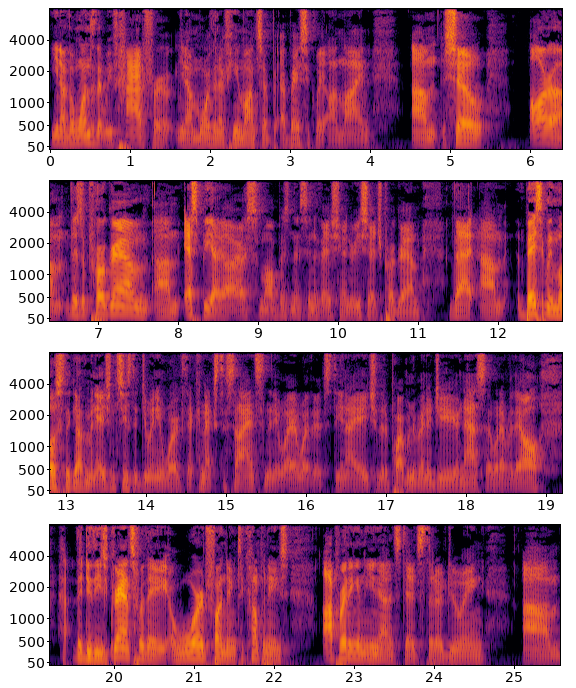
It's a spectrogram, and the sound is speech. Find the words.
you know the ones that we've had for you know more than a few months are, are basically online. Um, so our um, there's a program um, SBIR, Small Business Innovation Research Program, that um, basically most of the government agencies that do any work that connects to science in any way, whether it's the NIH or the Department of Energy or NASA, whatever, they all they do these grants where they award funding to companies operating in the United States that are doing um,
